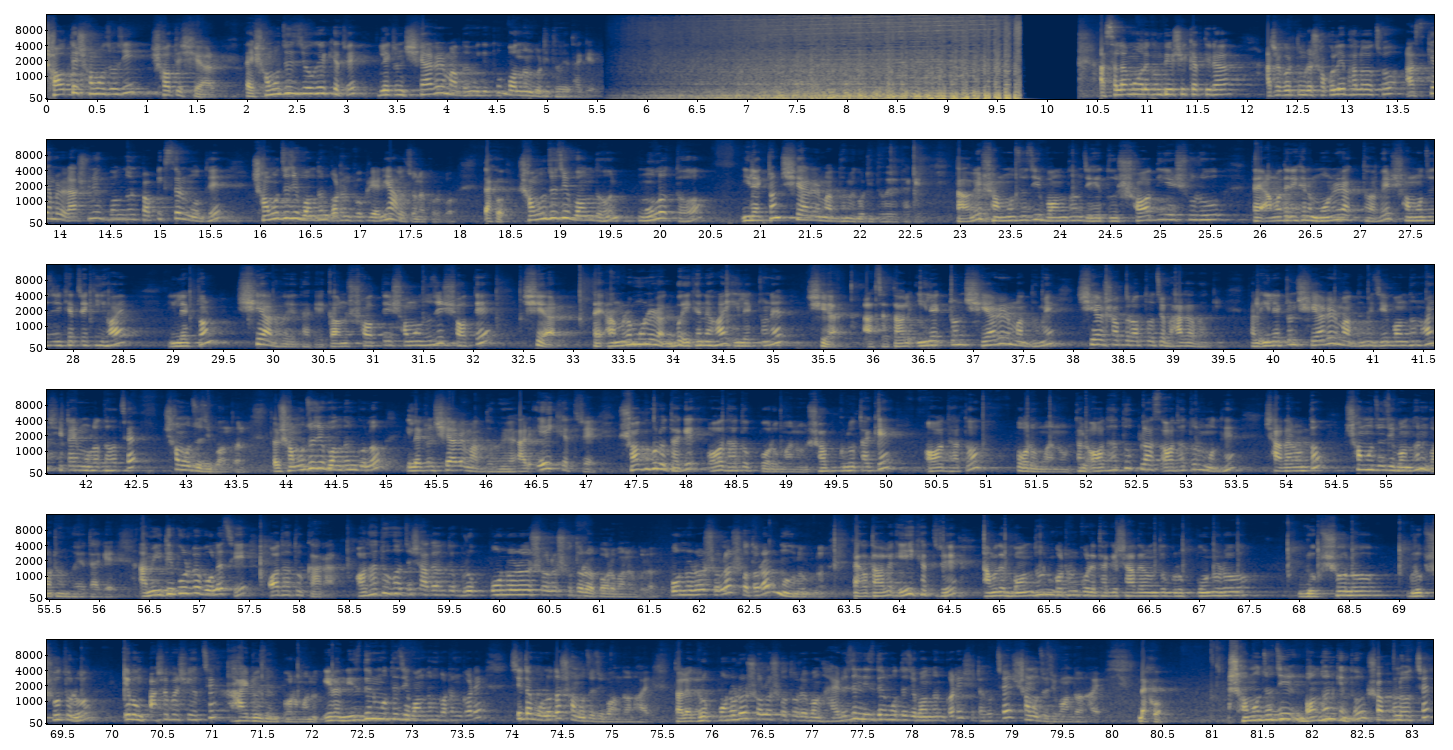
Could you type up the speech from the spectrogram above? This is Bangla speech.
শতে সমযোজী, সতে শেয়ার। তাই সমযোজী যোগের ক্ষেত্রে ইলেকট্রন শেয়ারের মাধ্যমে কিন্তু বন্ধন গঠিত হয়ে থাকে। আসসালামু আলাইকুম প্রিয় শিক্ষার্থীরা, আশা করি তোমরা সকলেই ভালো আছো। আজকে আমরা রাসায়নিক বন্ধন টপিক্সের মধ্যে সমযোজী বন্ধন গঠন প্রক্রিয়া নিয়ে আলোচনা করব। দেখো, সমযোজী বন্ধন মূলত ইলেকট্রন শেয়ারের মাধ্যমে গঠিত হয়ে থাকে। তাহলে সমযোজী বন্ধন যেহেতু স দিয়ে শুরু, তাই আমাদের এখানে মনে রাখতে হবে সমযোজীর ক্ষেত্রে কি হয়? ইলেকট্রন শেয়ার হয়ে থাকে। কারণ সতে সমযোজী সতে শেয়ার তাই আমরা মনে রাখব এখানে হয় ইলেকট্রনের শেয়ার আচ্ছা তাহলে ইলেকট্রন শেয়ারের মাধ্যমে শেয়ার শব্দের অর্থ হচ্ছে ভাগাভাগি। তাহলে ইলেকট্রন শেয়ারের মাধ্যমে যে বন্ধন হয়, সেটাই মূলত হচ্ছে সমযোজী বন্ধন। তাহলে সমযোজী বন্ধনগুলো ইলেকট্রন শেয়ারের মাধ্যমে হয়। আর এই ক্ষেত্রে সবগুলো থাকে অধাতব পরমাণু। সবগুলো থাকে অধাতব পরমাণু। তাহলে অধাতু প্লাস অধাতুর মধ্যে সাধারণত সমযোজী বন্ধন গঠন হয়ে থাকে। আমি ইতিপূর্বে বলেছি অধাতু কারা? অধাতু হচ্ছে সাধারণত গ্রুপ পনেরো, ষোলো, সতেরো পরমাণুগুলো। পনেরো, ষোলো, সতেরোর মৌলগুলো। দেখো, তাহলে এই ক্ষেত্রে আমাদের বন্ধন গঠন করে থাকে সাধারণত গ্রুপ পনেরো গ্রুপ ষোলো গ্রুপ সতেরো এবং পাশাপাশি হচ্ছে হাইড্রোজেন পরমাণু। এরা নিজেদের মধ্যে যে বন্ধন গঠন করে, সেটা মূলত সমযোজী বন্ধন হয়। তাহলে গ্রুপ পনেরো, ষোলো, সতেরো এবং হাইড্রোজেন নিজেদের মধ্যে যে বন্ধন করে, সেটা হচ্ছে সমযোজী বন্ধন হয়। দেখো সমযোজী বন্ধন কিন্তু সবগুলো হচ্ছে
